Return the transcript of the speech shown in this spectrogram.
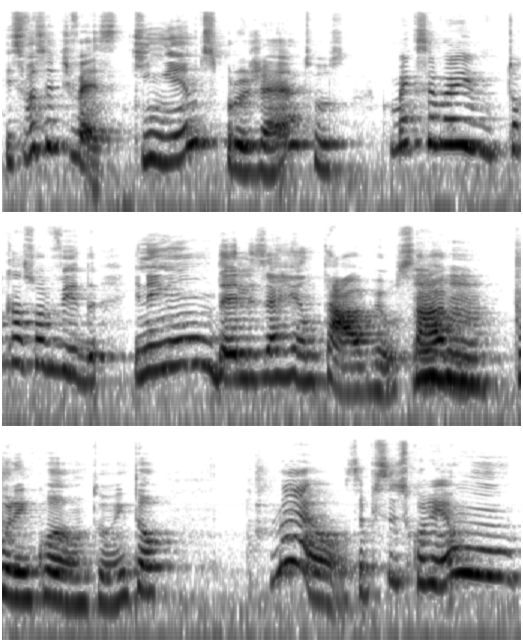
E se você tivesse 500 projetos, como é que você vai tocar a sua vida? E nenhum deles é rentável, sabe? Uhum. Por enquanto. Então, meu, você precisa escolher um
